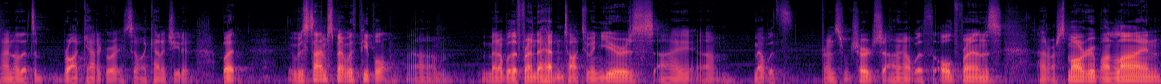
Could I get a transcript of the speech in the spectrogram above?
I know that's a broad category, so I kind of cheated. But it was time spent with people. Um, met up with a friend I hadn't talked to in years. I um, met with friends from church. I hung out with old friends, had our small group online,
